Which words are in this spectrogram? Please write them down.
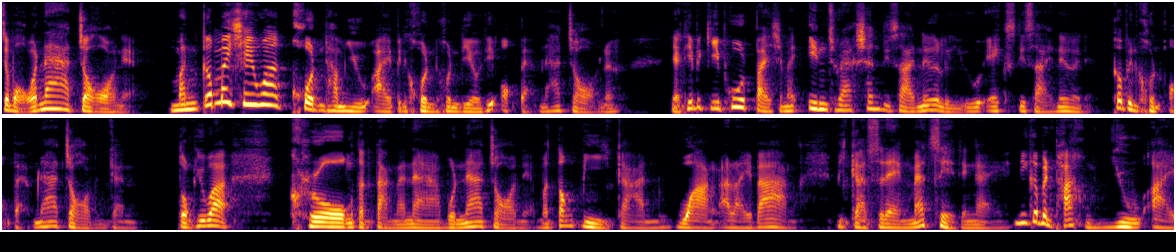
จะบอกว่าหน้าจอเนี่ย มันก็ไม่ใช่ว่าคนทำ UI เป็นคนคนเดียวที่ออกแบบหน้าจอเนอะอย่างที่เมื่อกี้พูดไปใช่ไหม interaction designer หรือ UX designer เนี่ยก็เป็นคนออกแบบหน้าจอเหมือนกัน ตรงที่ว่าโครงต่างๆ นานาบนหน้าจอเนี่ยมันต้องมีการวางอะไรบ้าง มีการแสดง message ยังไง นี่ก็เป็น part ของ UI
